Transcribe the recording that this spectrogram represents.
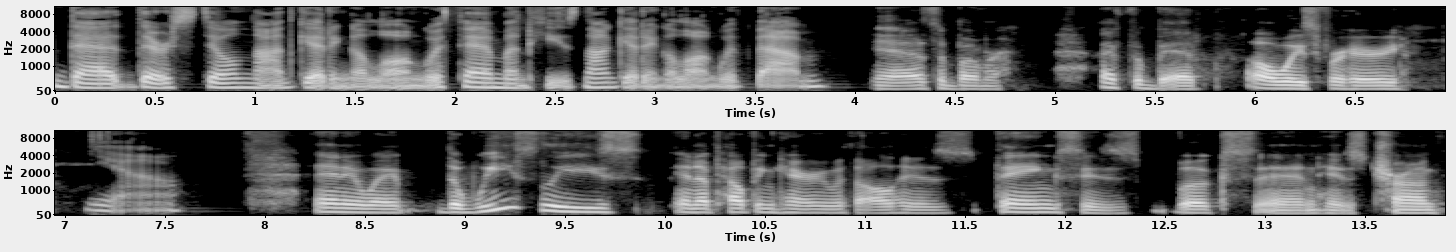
that they're still not getting along with him and he's not getting along with them. Yeah, that's a bummer. I feel bad always for Harry. Yeah. Anyway, the Weasleys end up helping Harry with all his things, his books, and his trunk.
